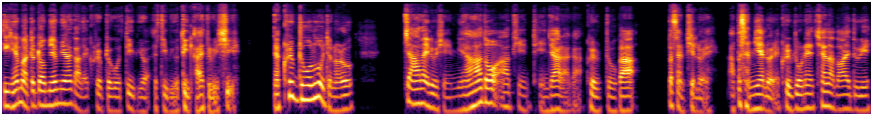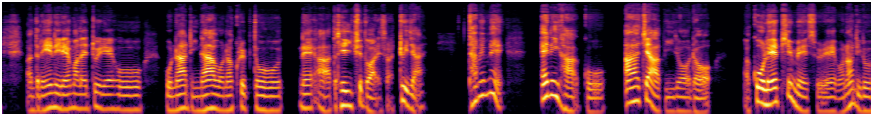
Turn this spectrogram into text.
ဒီထဲမှာတော်တော်များများကလည်း crypto ကိုတည်ပြီးတော့ SDB ကိုတည်လာတဲ့သူတွေရှိတယ်ဒါ crypto လို့ကျွန်တော်တို့ကြားလိုက်လို့ရှိရင်များသောအားဖြင့်ထင်ကြတာက crypto ကပတ်စံဖြစ်လွယ် အပတ်စံမြက်လွယ်တယ် crypto နဲ့ချမ်းသာသွားတဲ့သူတွေသတင်းတွေထဲမှာလည်းတွေ့တယ်ဟိုဟိုနာဒီနာပေါ့နော် crypto နဲ့အာတတိဖြစ်သွားတယ်ဆိုတာတွေ့ကြတယ်ဒါပေမဲ့အဲ့ဒီဟာကိုအားကြပြီးတော့တော့ကိုလည်းဖြစ်မယ်ဆိုရဲပေါ့နော်ဒီလို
